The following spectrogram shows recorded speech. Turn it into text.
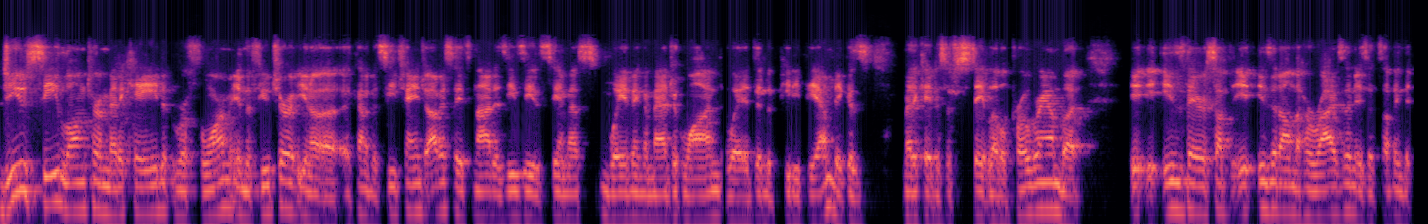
Do you see long-term Medicaid reform in the future? You know, a, a, kind of a sea change. Obviously, it's not as easy as CMS waving a magic wand the way it did with PDPM because Medicaid is such a state-level program. But is there something? Is it on the horizon? Is it something that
